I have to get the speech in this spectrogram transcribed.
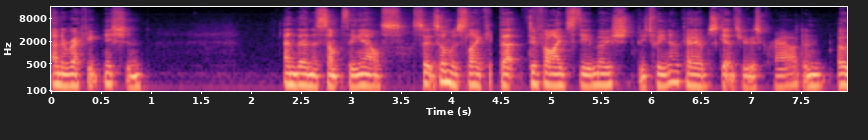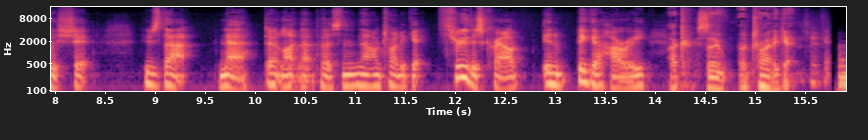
and a recognition, and then a something else. So it's almost like that divides the emotion between okay, I'm just getting through this crowd, and oh shit, who's that? Nah, don't like that person. Now I'm trying to get through this crowd in a bigger hurry. Okay, so I'll try it again. Okay.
